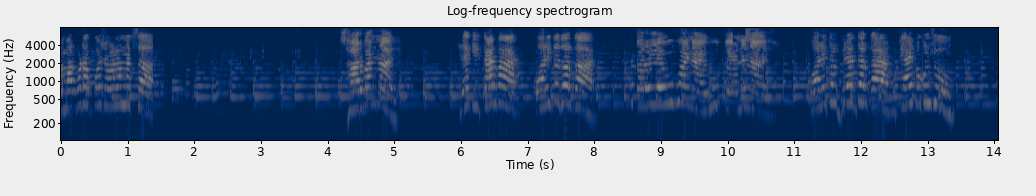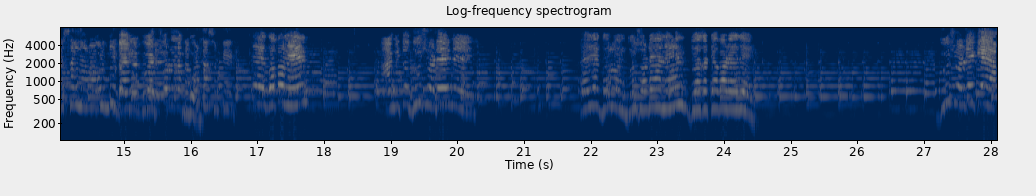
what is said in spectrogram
আমার কটা পয়সা বাড়ান নাকসা। সারবার নাই। এটা কি কারবার ওরই তো দরকার কারণে উপায় নাই উ তো এনে নাই ওরই তো বিরাট দরকার উঠে আইব কোন সুম নেন আমি তো দুশো টাকা নেই এই যে ধরুন দুশো টাকা নেন দুই হাজার টাকা বাড়িয়ে দেন দুশো টাকা আর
